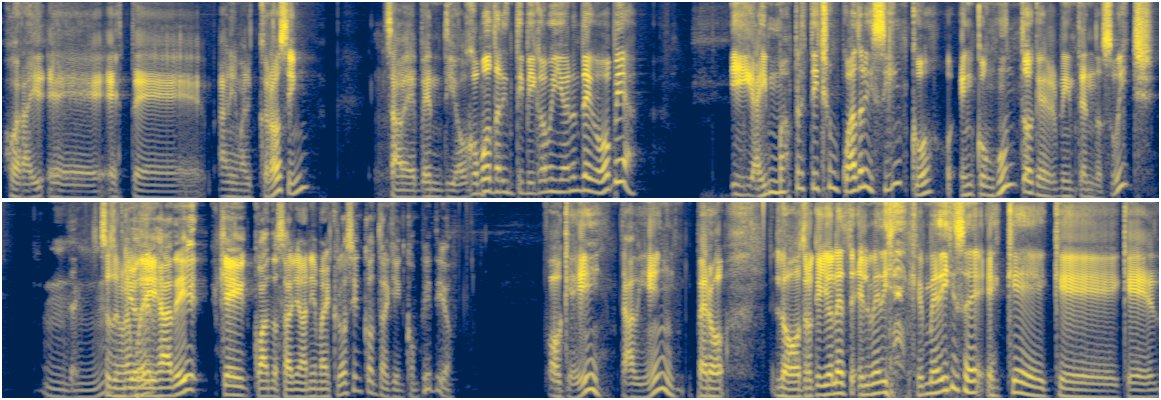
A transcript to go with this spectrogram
Horizon, eh, este, Animal Crossing, ¿sabes? Vendió como treinta y pico millones de copias. Y hay más PlayStation 4 y 5 en conjunto que el Nintendo Switch. Mm -hmm. so, yo puedes... dije a ti que cuando salió Animal Crossing, ¿contra quién compitió? Ok, está bien. Pero lo otro que yo le, él me, que él me dice es que, que, que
